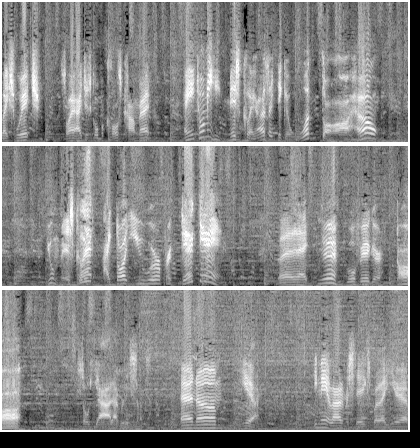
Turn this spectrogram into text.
like switch, so I, I just go for close combat. And he told me he misclicked. I was like thinking, what the hell? You misclicked? I thought you were predicting. But, yeah, go figure. Oh! So yeah, that really sucks. And um, yeah. He made a lot of mistakes, but uh, yeah.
